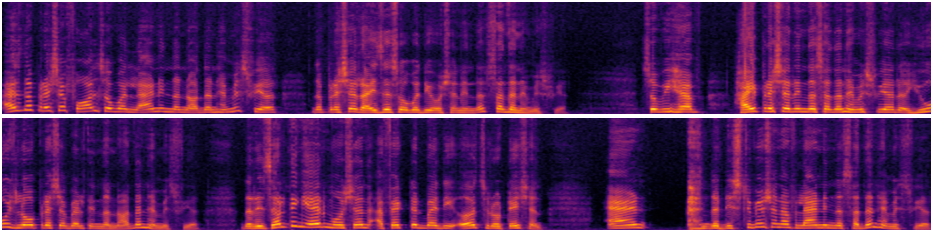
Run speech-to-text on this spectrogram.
As the pressure falls over land in the northern hemisphere, the pressure rises over the ocean in the southern hemisphere. So, we have high pressure in the southern hemisphere, a huge low pressure belt in the northern hemisphere. The resulting air motion affected by the earth's rotation and the distribution of land in the southern hemisphere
